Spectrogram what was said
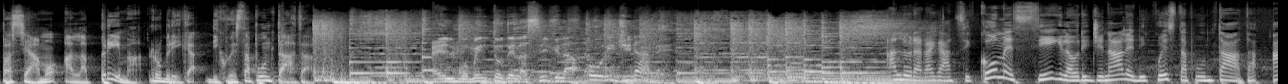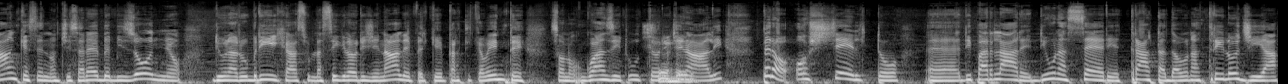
passiamo alla prima rubrica di questa puntata. È il momento della sigla originale. Allora ragazzi, come sigla originale di questa puntata, anche se non ci sarebbe bisogno di una rubrica sulla sigla originale perché praticamente sono quasi tutte originali, però ho scelto eh, di parlare di una serie tratta da una trilogia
